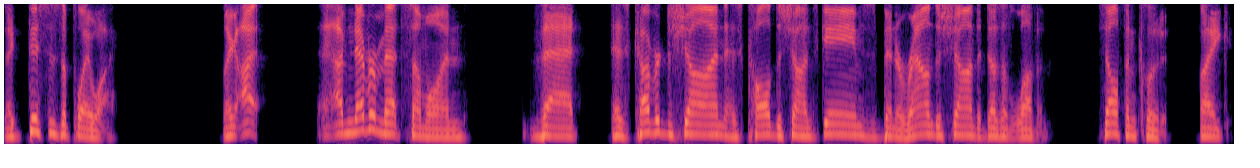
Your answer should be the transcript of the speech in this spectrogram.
Like, this is a play why. Like I I've never met someone that has covered Deshaun, has called Deshaun's games, has been around Deshaun that doesn't love him, self included. Like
